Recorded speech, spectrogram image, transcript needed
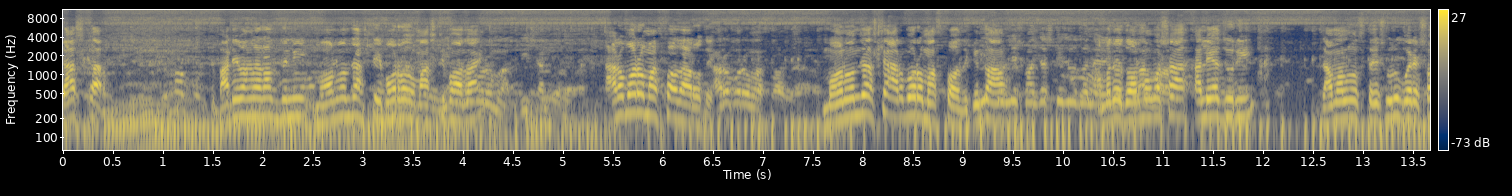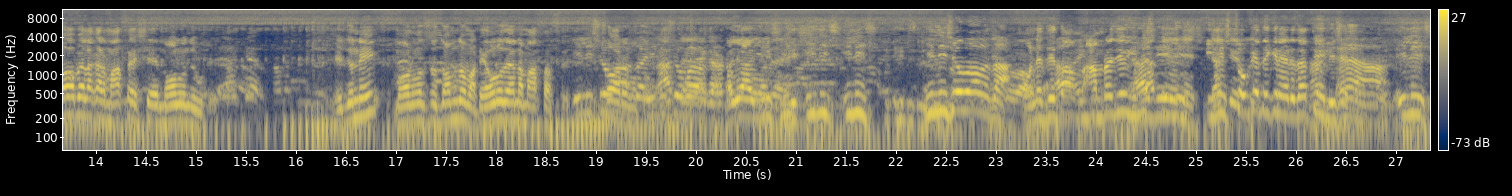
গাছকার বাটি বাংলা রাজধানী মোহনগঞ্জে আসলে বড় মাছটি পাওয়া যায়। বড় আরও বড় মাছ পাওয়া যায় আরও আরও বড় মাছ পাওয়া যায়। মোহনগঞ্জে আসলে আরও বড় মাছ পাওয়া যায়। কিন্তু আমাদের ধর্মবাসা কালিয়াজুরি জামালগঞ্জ থেকে শুরু করে সব এলাকার মাছ এসে মোহনগঞ্জে উঠে। এই জন্যই মোহনগঞ্জ জমজমাট এমনও যেন মাছ আছে। যায় মানে যেটা আমরা যে ইলিশ চোখে দেখি না এটা জাতীয় ইলিশ হ্যাঁ হ্যাঁ, ইলিশ।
